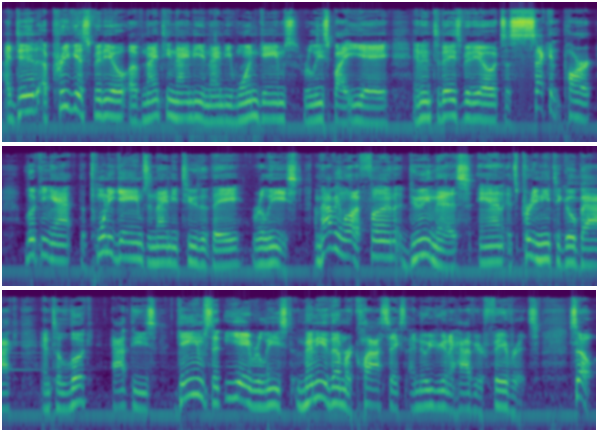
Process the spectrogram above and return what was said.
I did a previous video of 1990 and 91 games released by EA. And in today's video, it's a second part looking at the 20 games in 92 that they released. I'm having a lot of fun doing this and it's pretty neat to go back and to look at these games that EA released. Many of them are classics. I know you're going to have your favorites. So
